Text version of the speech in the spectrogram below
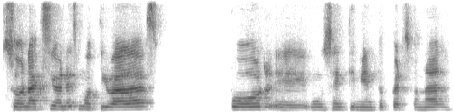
son acciones motivadas por un sentimiento personal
